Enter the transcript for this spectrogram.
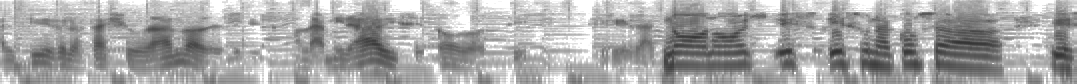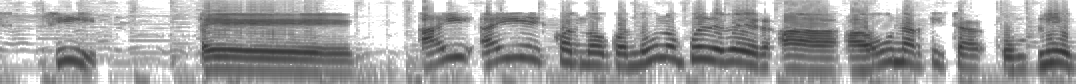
al pibe que lo está ayudando, con la mirada dice todo. Sí, sí, la- no, no, es, es, es una cosa, es sí. eh, ahí, ahí es cuando, cuando uno puede ver a, a un artista cumplir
